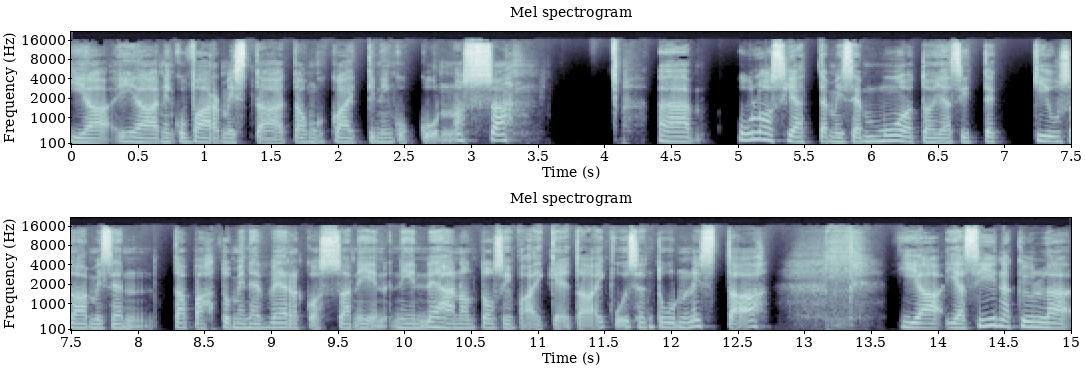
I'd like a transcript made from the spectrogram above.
ja, ja niin kuin varmistaa, että onko kaikki niin kuin kunnossa. Ää, ulosjättämisen muoto ja sitten kiusaamisen tapahtuminen verkossa, niin, niin nehän on tosi vaikeita aikuisen tunnistaa. Ja, ja siinä kyllä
